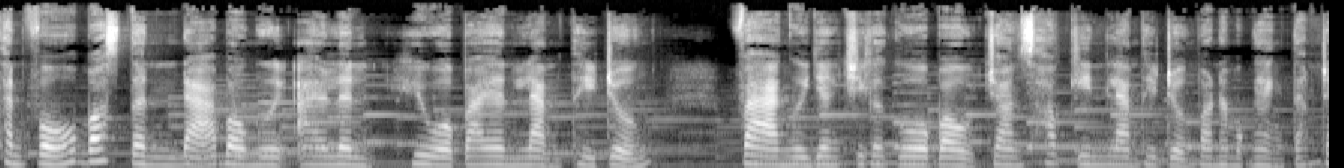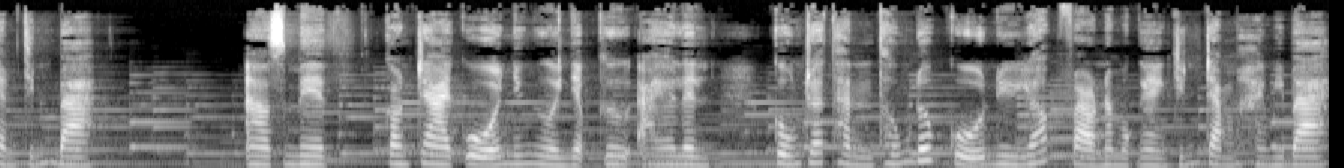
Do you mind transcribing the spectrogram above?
thành phố Boston đã bầu người Ireland Hugh O'Brien làm thị trưởng và người dân Chicago bầu Johns Hopkins làm thị trưởng vào năm 1893. Al Smith, con trai của những người nhập cư Ireland, cũng trở thành thống đốc của New York vào năm 1923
